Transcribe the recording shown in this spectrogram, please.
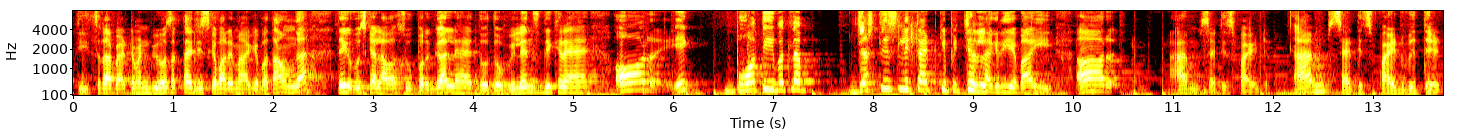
तीसरा बैटमैन भी हो सकता है, जिसके बारे में आगे बताऊँगा। लेकिन उसके अलावा सुपर गर्ल है दो दो विलेंस दिख रहे हैं, और एक बहुत ही मतलब जस्टिस लीग टाइप की पिक्चर लग रही है भाई। और I am satisfied I am satisfied with it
